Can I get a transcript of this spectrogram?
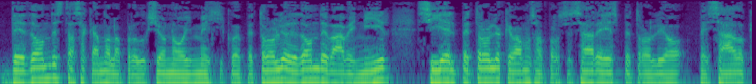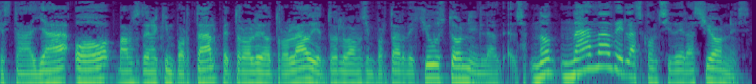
de dónde está sacando la producción hoy México de petróleo, de dónde va a venir, si el petróleo que vamos a procesar es petróleo pesado que está allá o vamos a tener que importar petróleo de otro lado y entonces lo vamos a importar de Houston y no nada de las consideraciones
